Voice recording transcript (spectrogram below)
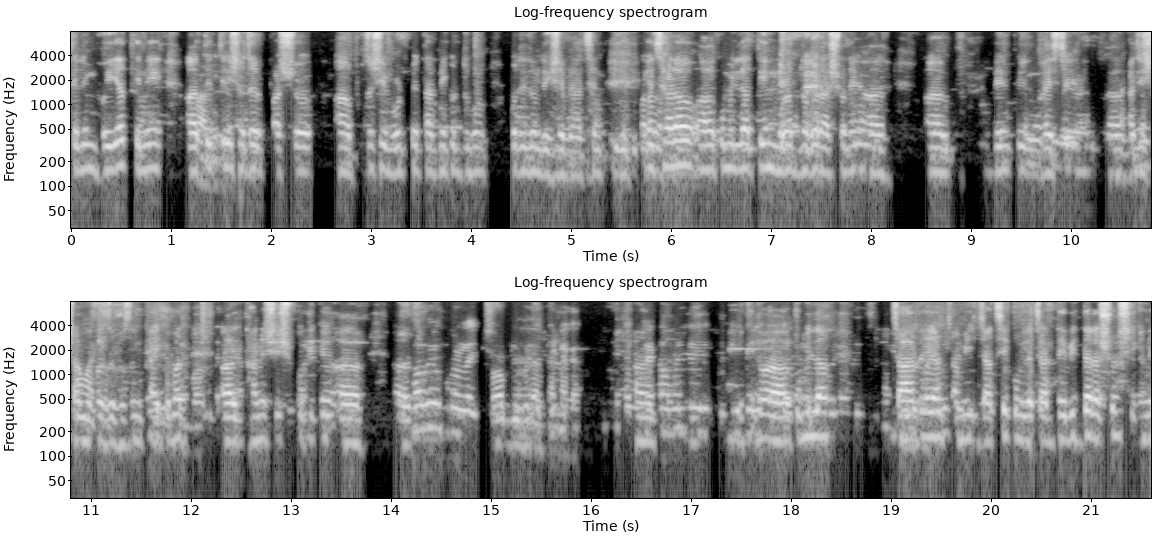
সেলিম ভুইয়া, তিনি তেত্রিশ হাজার পাঁচশো পঁচাশি ভোট পেয়ে তার নিকটতম প্রতিদ্বন্দ্বী হিসেবে আছেন। এছাড়াও কুমিল্লা তিন মুরাদনগর আসনে বিএনপির ভাইস আহ, শাহ হোসেন কাইকোবাদ ধানের শীষ প্রতীকে কুমিল্লা চার আমি যাচ্ছি কুমিল্লা চার দেবিদ্যার আসন সেখানে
